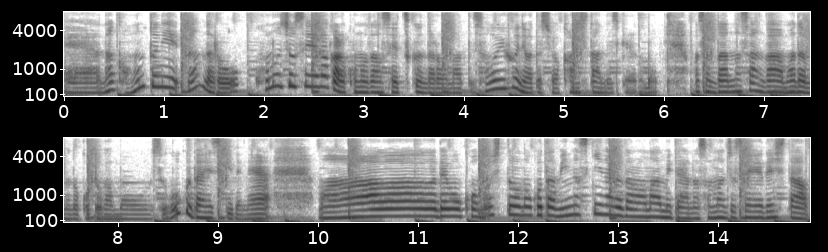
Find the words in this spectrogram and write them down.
えー、なんか本当に何だろうこの女性だからこの男性つくんだろうなってそういうふうに私は感じたんですけれども、まあ、その旦那さんがマダムのことがもうすごく大好きでねまあでもこの人のことはみんな好きになるだろうなみたいなそんな女性でした。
